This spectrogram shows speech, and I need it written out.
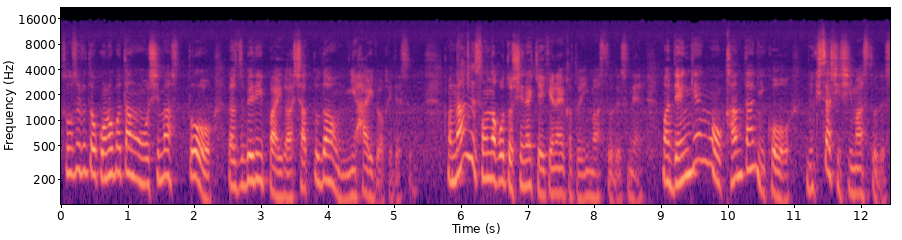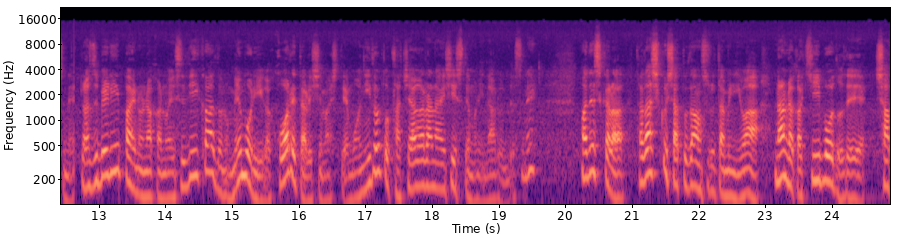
そうするとこのボタンを押しますとラズベリーパイがシャットダウンに入るわけです。まあ、なぜそんなことをしなきゃいけないかと言いますとですね、まあ、電源を簡単にこう抜き差ししますとですねラズベリーパイの中の SD カードのメモリーが壊れたりしましてもう二度と立ち上がらないシステムになるんですね。まあ、ですから正しくシャットダウンするためには何らかキーボードでシャッ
